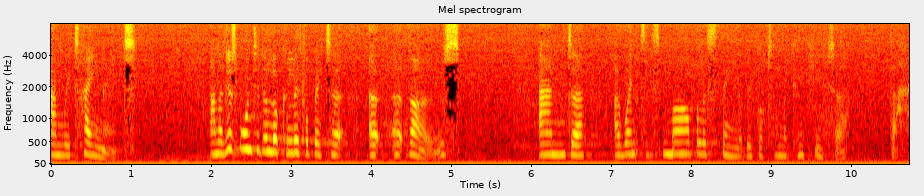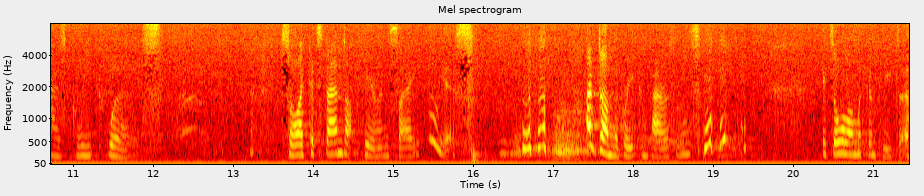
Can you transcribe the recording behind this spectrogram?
and retain it. And I just wanted to look a little bit at, at, at those. And uh, I went to this marvellous thing that we've got on the computer that has Greek words. So I could stand up here and say, oh, yes, I've done the Greek comparisons. it's all on the computer.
